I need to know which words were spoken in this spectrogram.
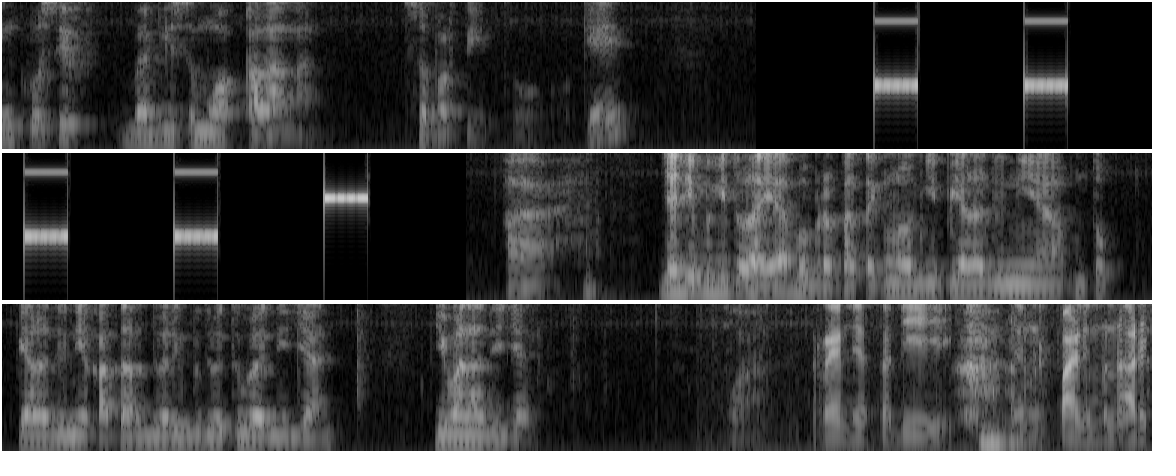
inklusif bagi semua kalangan. Seperti itu. Oke. Okay? Ah, jadi begitulah ya beberapa teknologi Piala Dunia untuk Piala Dunia Qatar 2022 nih Jan. Gimana nih Jan? Wah, keren ya tadi yang paling menarik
